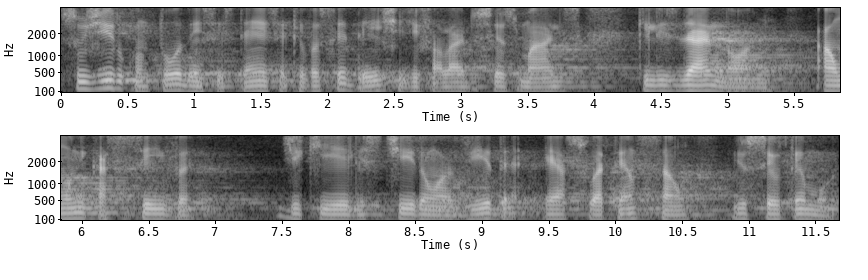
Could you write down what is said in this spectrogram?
Sugiro com toda a insistência que você deixe de falar dos seus males, que lhes dá nome. A única seiva de que eles tiram a vida é a sua atenção e o seu temor.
